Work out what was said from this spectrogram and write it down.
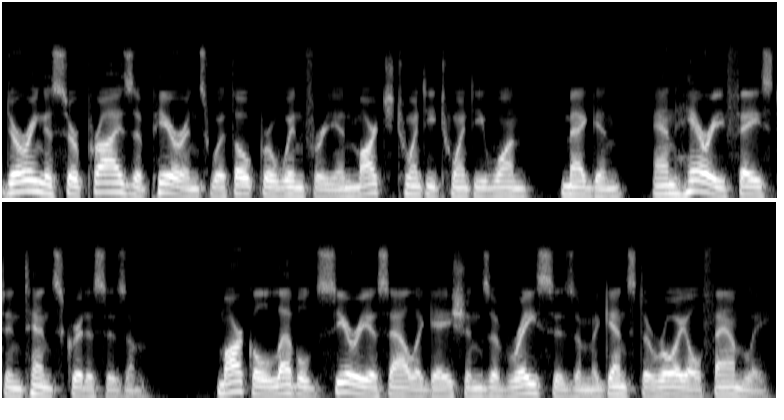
During a surprise appearance with Oprah Winfrey in March 2021, Meghan and Harry faced intense criticism. Markle leveled serious allegations of racism against a royal family.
